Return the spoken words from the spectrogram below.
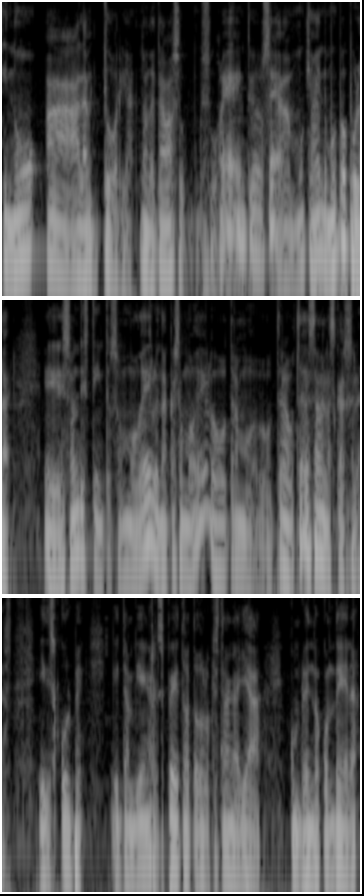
y no a la Victoria, donde estaba su, su gente, o sea, mucha gente muy popular. Eh, son distintos, son modelos, una cárcel modelo, otra, otra, ustedes saben las cárceles, y disculpen, y también respeto a todos los que están allá cumpliendo condena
